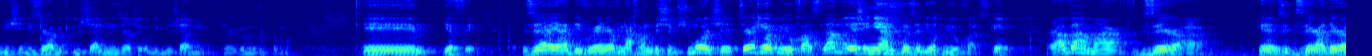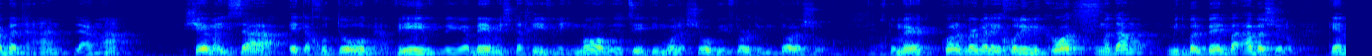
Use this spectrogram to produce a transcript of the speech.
מי שנזרע בקדושה לנזרע שלא בקדושה, אני כרגע לא זוכר מה. אמ, יפה. זה היה דברי רב נחמן בשם שמואל שצריך להיות מיוחס. למה? יש עניין כזה להיות מיוחס, כן? רבא אמר גזירה, כן? זה גזירה דה רבנן, למה? שמא יישא את אחותו מאביו, וייבם אשת אחיו מאמו, ויוציא את אמו לשוק, ויפתור את אמתו לשוק. זאת אומרת, כל הדברים האלה יכולים לקרות אם אדם מתבלבל באבא שלו, כן?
